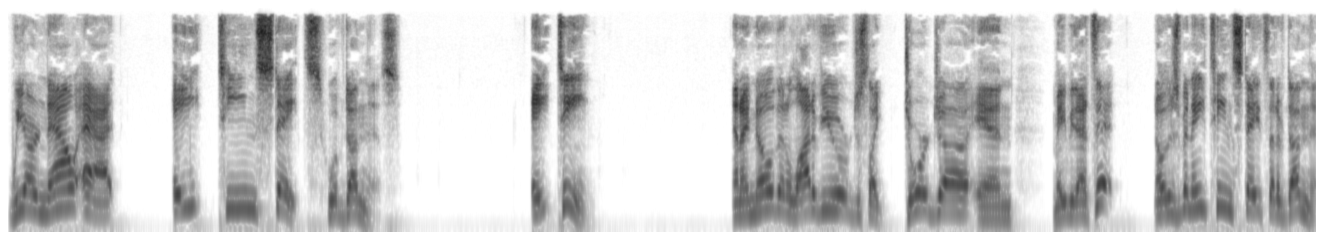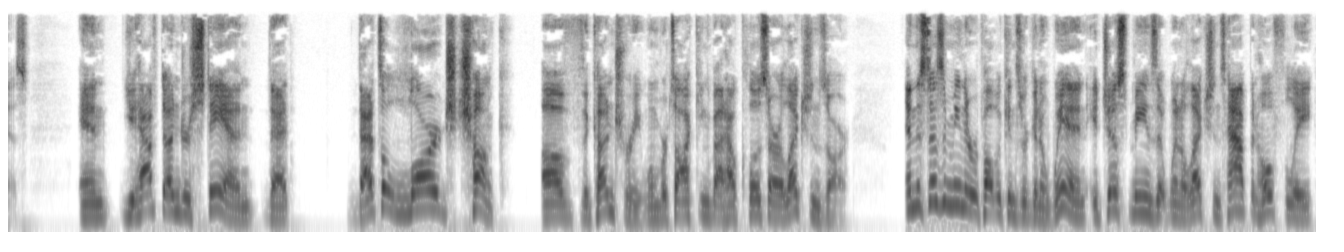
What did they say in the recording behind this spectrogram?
We are now at 18 states who have done this. 18. And I know that a lot of you are just like Georgia and maybe that's it. No, there's been 18 states that have done this. And you have to understand that that's a large chunk of the country when we're talking about how close our elections are. And this doesn't mean that Republicans are going to win. It just means that when elections happen, hopefully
